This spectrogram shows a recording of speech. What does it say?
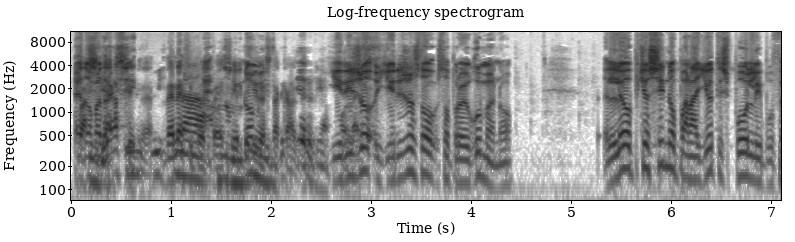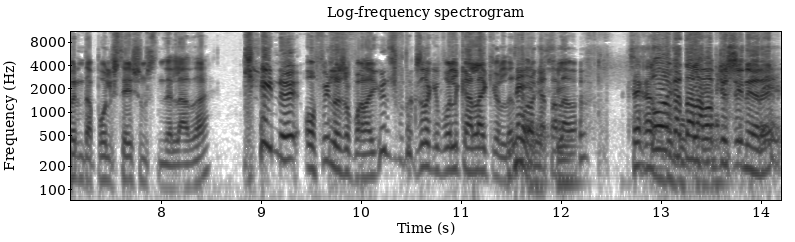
Εν τω μεταξύ, δεν έχει υποπέσει. Γυρίζω, γυρίζω στο, στο προηγούμενο. Λέω ποιος είναι ο Παναγιώτης Πόλη που φέρνει τα Polystation στην Ελλάδα. Και είναι ο φίλος ο Παναγιώτης που το ξέρω και πολύ καλά κιόλας. Ναι, τώρα κατάλαβα. Τώρα κατάλαβα ποιος είναι, ρε.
